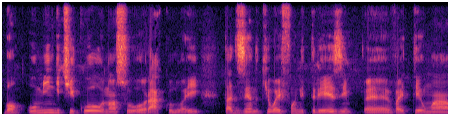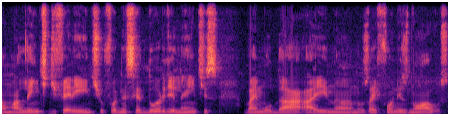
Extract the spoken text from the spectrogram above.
Bom, o Ming Chico, o nosso oráculo aí, está dizendo que o iPhone 13 é, vai ter uma, uma lente diferente, o fornecedor de lentes vai mudar aí na, nos iPhones novos.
